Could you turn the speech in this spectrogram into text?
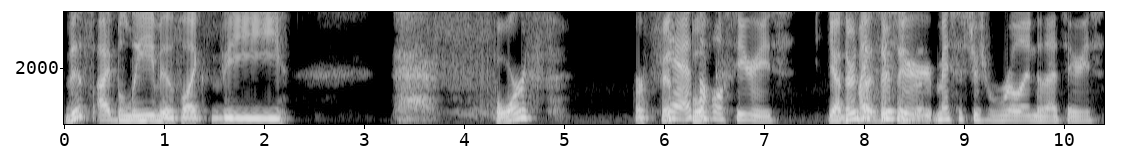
This I believe is like the fourth or fifth. yeah, it's book. a whole series. yeah. There's my a sister, a my sister's real into that series.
